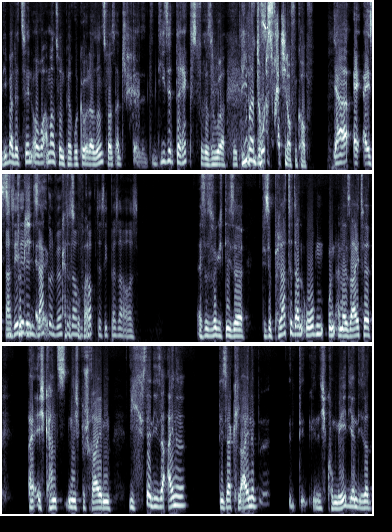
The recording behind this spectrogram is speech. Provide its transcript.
Lieber eine 10 Euro Amazon-Perücke oder sonst was. als diese Drecksfrisur. Lieber ein Das- totes Frettchen auf dem Kopf. Ja, ey, ey, es Da ist seht ihr den Sack äh, und wirft es auf den. Kopf, das sieht besser aus. Es ist wirklich diese, diese Platte dann oben und an der Seite. Äh, ich kann es nicht beschreiben. Wie hieß denn dieser eine, dieser kleine, die- nicht Comedian, dieser,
